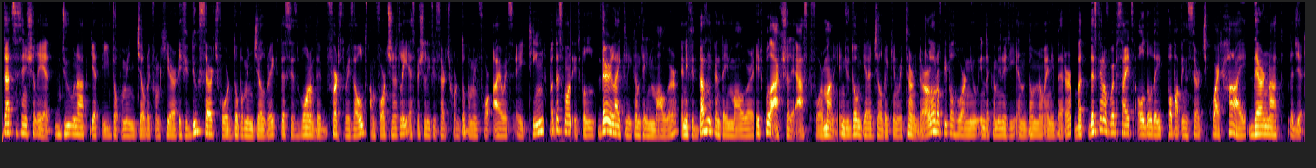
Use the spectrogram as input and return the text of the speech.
that's essentially it. Do not get the dopamine jailbreak from here. If you do search for dopamine jailbreak, this is one of the first results, unfortunately, especially if you search for dopamine for iOS 18. But this one, it will very likely contain malware. And if it doesn't contain malware, it will actually ask for money and you don't get a jailbreak in return. There are a lot of people who are new in the community and don't know any better. But this kind of websites, although they pop up in search quite high, they're not legit.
